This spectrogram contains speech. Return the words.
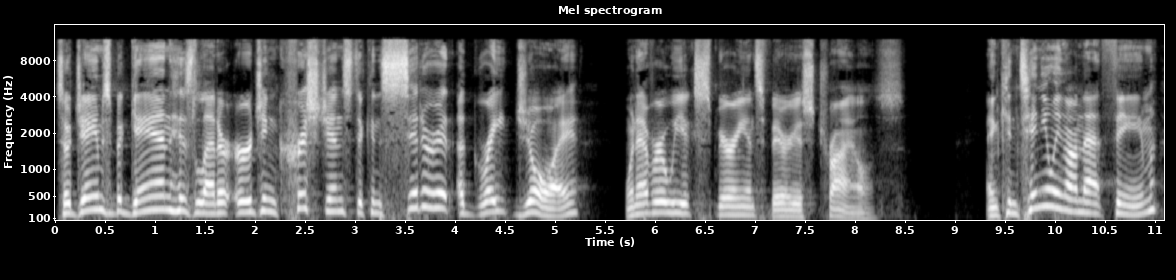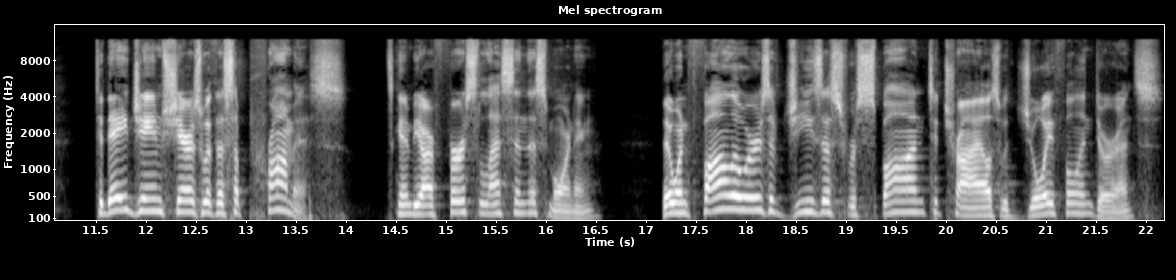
So, James began his letter urging Christians to consider it a great joy whenever we experience various trials. And continuing on that theme, today James shares with us a promise. It's going to be our first lesson this morning that when followers of Jesus respond to trials with joyful endurance,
